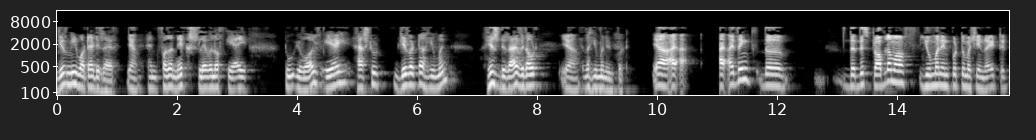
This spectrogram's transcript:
give me what I desire. yeah, And for the next level of AI to evolve, AI has to give it a human his desire without yeah. the human input. Yeah, I, I, I think the, this problem of human input to machine, right, it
